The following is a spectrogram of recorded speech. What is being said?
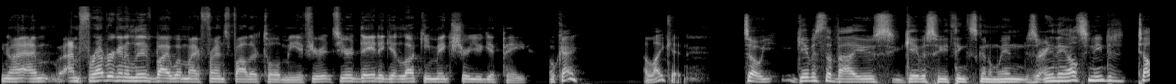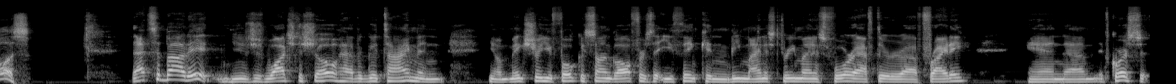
you know, I, I'm I'm forever going to live by what my friend's father told me. If you're it's your day to get lucky, make sure you get paid. Okay. I like it. So gave us the values, gave us who you think is going to win. Is there anything else you need to tell us? That's about it. You just watch the show, have a good time, and you know, make sure you focus on golfers that you think can be minus three, minus four after uh, Friday. And um, of course, if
